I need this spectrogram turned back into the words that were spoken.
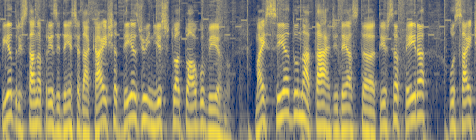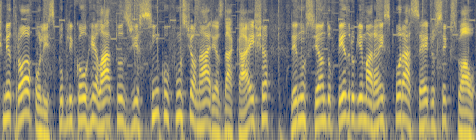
Pedro está na presidência da Caixa desde o início do atual governo. Mais cedo, na tarde desta terça-feira, o site Metrópolis publicou relatos de cinco funcionárias da Caixa denunciando Pedro Guimarães por assédio sexual.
